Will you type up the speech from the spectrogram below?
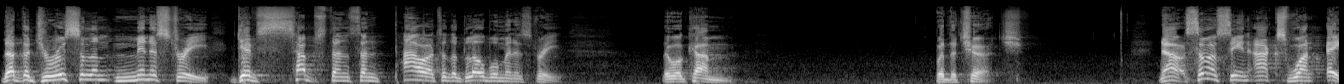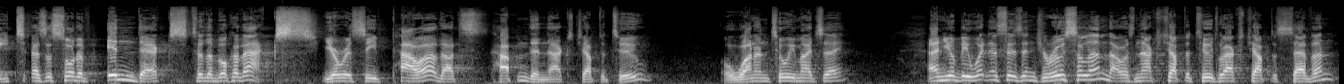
That the Jerusalem ministry gives substance and power to the global ministry that will come with the church. Now, some have seen Acts 1 8 as a sort of index to the book of Acts. You'll receive power, that's happened in Acts chapter 2, or 1 and 2, we might say. And you'll be witnesses in Jerusalem, that was in Acts chapter 2 to Acts chapter 7.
